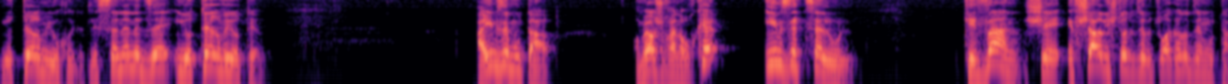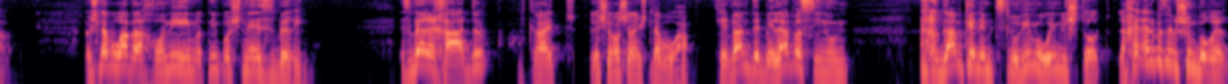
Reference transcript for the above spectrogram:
יותר מיוחדת, לסנן את זה יותר ויותר. האם זה מותר? אומר השולחן ערוך, כן, אם זה צלול. כיוון שאפשר לשתות את זה בצורה כזאת, זה מותר. המשנה ברורה והאחרונים נותנים פה שני הסברים. הסבר אחד, נקרא את לשונו של המשנה ברורה, כיוון דבלאו הסינון, גם כן הם צלולים וראויים לשתות, לכן אין בזה משום בורר.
